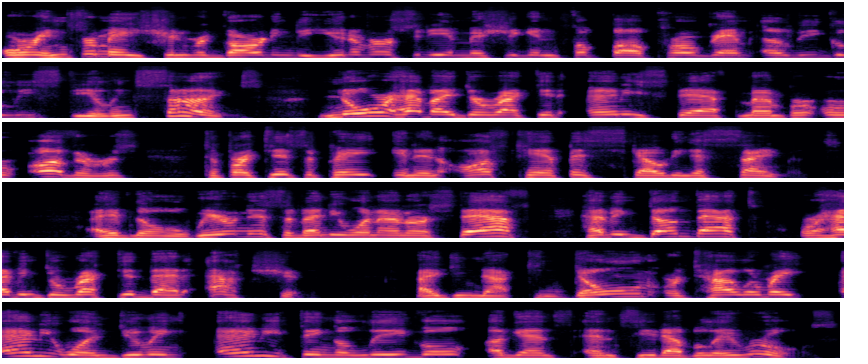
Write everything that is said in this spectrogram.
or information regarding the University of Michigan football program illegally stealing signs, nor have I directed any staff member or others to participate in an off campus scouting assignment. I have no awareness of anyone on our staff having done that or having directed that action. I do not condone or tolerate anyone doing anything illegal against NCAA rules.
